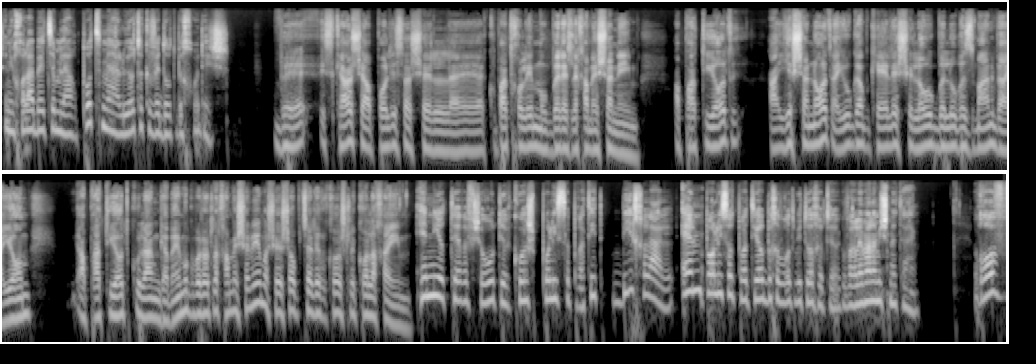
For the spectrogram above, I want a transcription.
שאני יכולה בעצם להרפות מהעלויות הכבדות בחודש. והזכר שהפוליסה של אה, קופת חולים מוגבלת לחמש שנים. הפרטיות הישנות היו גם כאלה שלא הוגבלו בזמן, והיום הפרטיות כולן, גם הן מוגבלות לחמש שנים, או שיש אופציה לרכוש לכל החיים? אין יותר אפשרות לרכוש פוליסה פרטית בכלל. אין פוליסות פרטיות בחברות ביטוח יותר, כבר למעלה משנתיים. רוב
